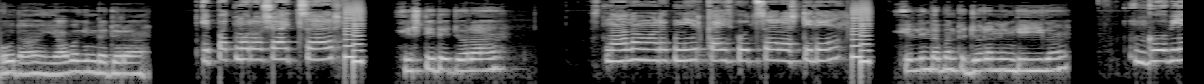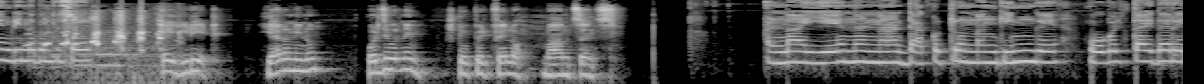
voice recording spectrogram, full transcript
ಹೌದಾ ಯಾವಾಗಿಂದ ಜ್ವರ? ಇಪ್ಪತ್ತ್ಮೂರು ವರ್ಷ ಆಯ್ತು ಸರ್. ಎಷ್ಟಿದೆ ಜ್ವರ? ಸ್ನಾನ ಮಾಡಕ್ ನೀರು ಕಾಯಿಸ್ಬೋದು ಸರ್ ಅಷ್ಟಿದೆ. ಎಲ್ಲಿಂದ ಬಂತು ಜ್ವರ ನಿಂಗೆ ಈಗ? ಗೋಬಿ ಅಂಗಡಿಯಿಂದ ಬಂತು ಸರ್. ಹೇ ಇಡಿಯಟ್ ಯಾರ ನೀನು? ವರ್ಜಿ ವರ್ ನೇಮ್ ಸ್ಟೂಪಿಡ್ ಫೆಲೋ ನಾನ್ ಸೆನ್ಸ್ ಅಣ್ಣ ಏನಣ್ಣ? ಡಾಕ್ಟ್ರು ನಂಗೆ ಹಿಂಗೆ ಹೊಗಳ್ತಾ ಇದ್ದಾರೆ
